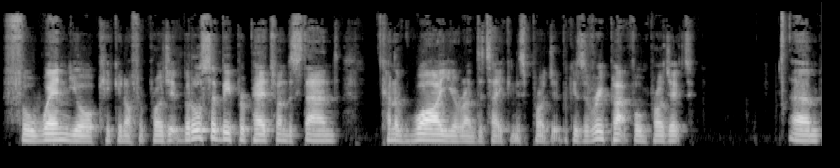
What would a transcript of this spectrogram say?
for when you're kicking off a project, but also be prepared to understand kind of why you're undertaking this project because a replatform project um,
